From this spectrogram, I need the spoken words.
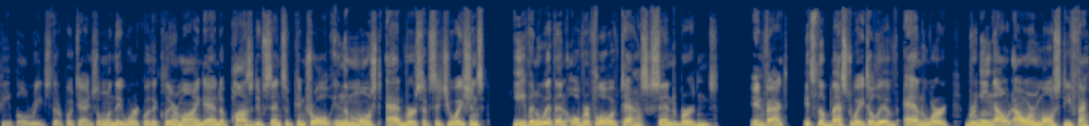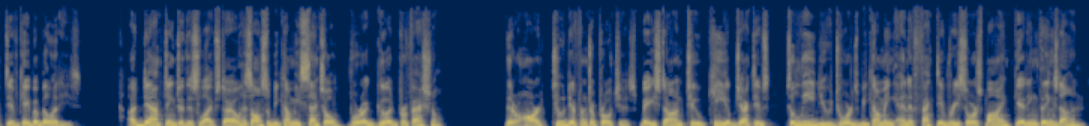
People reach their potential when they work with a clear mind and a positive sense of control in the most adverse of situations, even with an overflow of tasks and burdens. In fact, it's the best way to live and work, bringing out our most effective capabilities. Adapting to this lifestyle has also become essential for a good professional. There are two different approaches based on two key objectives to lead you towards becoming an effective resource by getting things done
